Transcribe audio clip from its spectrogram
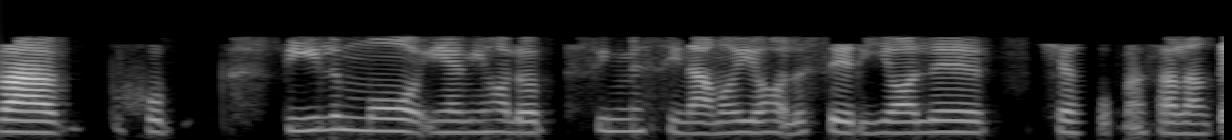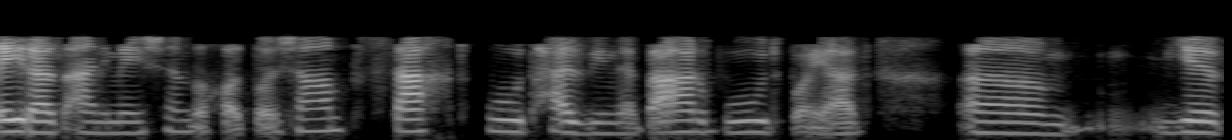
و خب فیلم و یعنی حالا فیلم سینما یا حالا سریال که خب مثلا غیر از انیمیشن بخواد باشم سخت بود هزینه بر بود باید یه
